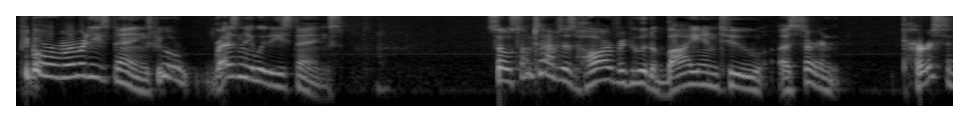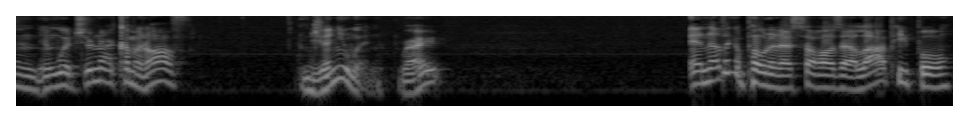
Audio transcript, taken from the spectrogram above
people remember these things people resonate with these things so sometimes it's hard for people to buy into a certain person in which you're not coming off genuine, right? Another component I saw is that a lot of people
